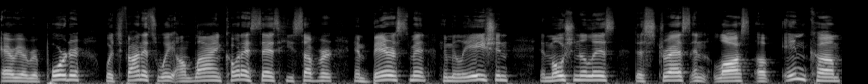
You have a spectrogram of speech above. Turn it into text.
area reporter, which found its way online. Kodak says he suffered embarrassment, humiliation, emotionalness, distress, and loss of income.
